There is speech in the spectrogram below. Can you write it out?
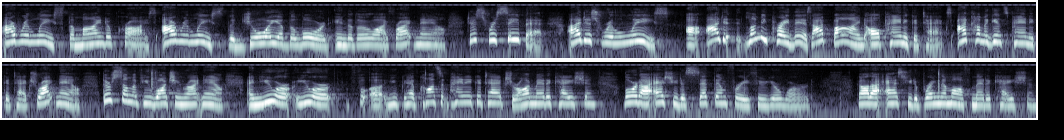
I release the mind of Christ. I release the joy of the Lord into their life right now. Just receive that. I just release. Uh, I did, let me pray this. I bind all panic attacks. I come against panic attacks right now. There's some of you watching right now, and you are you are uh, you have constant panic attacks. You're on medication. Lord, I ask you to set them free through your word. God, I ask you to bring them off medication.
